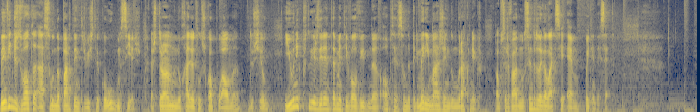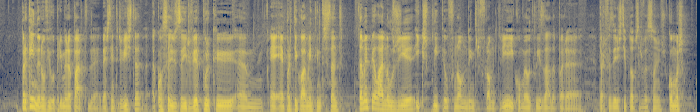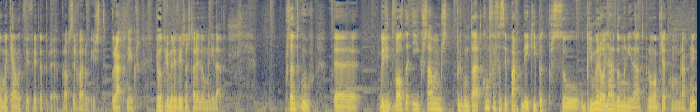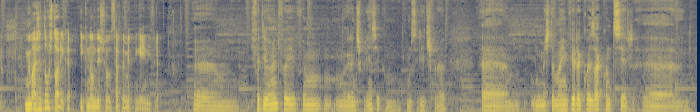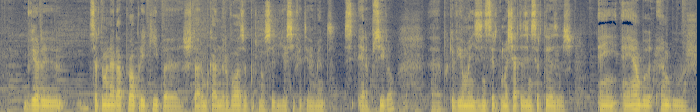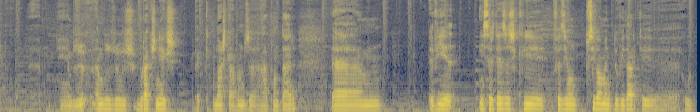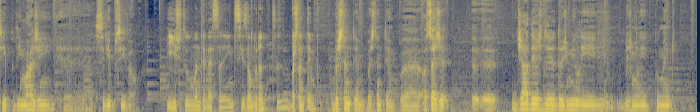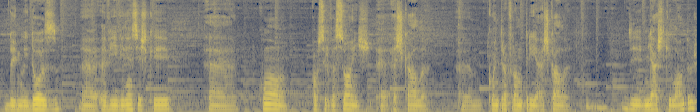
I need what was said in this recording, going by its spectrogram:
Bem-vindos de volta à segunda parte da entrevista com Hugo Messias, astrónomo no radiotelescópio ALMA, do Chile, e único português diretamente envolvido na obtenção da primeira imagem de um buraco negro, observado no centro da galáxia M87. Para quem ainda não viu a primeira parte de, desta entrevista, aconselho-vos a ir ver porque hum, é, é particularmente interessante, também pela analogia e que explica o fenómeno da interferometria e como é utilizada para, para fazer este tipo de observações, como, as, como aquela que foi feita para, para observar este buraco negro pela primeira vez na história da humanidade. Portanto, Hugo, uh, bem-vindo de volta e gostávamos de perguntar como foi fazer parte da equipa que processou o primeiro olhar da humanidade para um objeto como um buraco negro, uma imagem tão histórica e que não deixou certamente ninguém indiferente. Um, efetivamente foi, foi uma grande experiência, como, como seria de esperar, uh, mas também ver a coisa acontecer, ver de certa maneira a própria equipa estar um bocado nervosa porque não sabia se efetivamente era possível, uh, porque havia umas, umas certas incertezas em, em ambos, ambos em ambos, ambos os buracos negros que nós estávamos a, a apontar, um, havia incertezas que faziam possivelmente duvidar que uh, o tipo de imagem uh, seria possível. E isto mantendo essa indecisão durante bastante tempo. Bastante tempo, bastante tempo. Uh, ou seja, já desde 2000 e, 2000, pelo menos 2012 uh, havia evidências que com observações a escala, um, com interferometria a escala de milhares de quilómetros,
